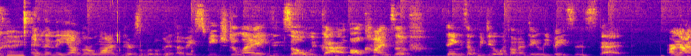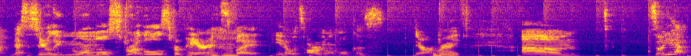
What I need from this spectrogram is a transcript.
okay. And then the younger one, there's a little bit of a speech delay. So we've got all kinds of things that we deal with on a daily basis that are not necessarily normal struggles for parents, but you know, it's our normal because they're our Right. Um, so yeah,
